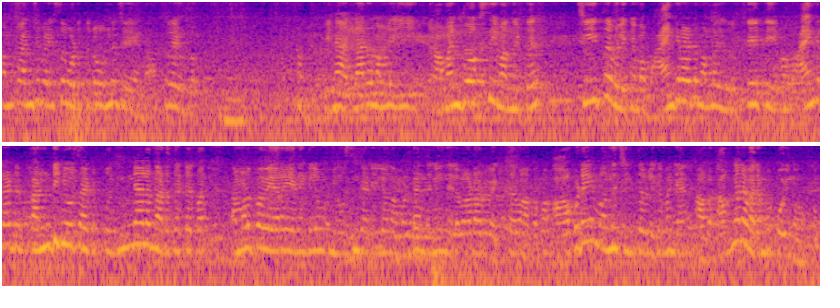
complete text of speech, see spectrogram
നമുക്ക് അഞ്ച് പൈസ കൊടുത്തിട്ട് ഒന്നും ചെയ്യണ്ട. അത്രയേ ഉള്ളൂ. പിന്നെ അല്ലാതെ നമ്മൾ ഈ കമന്റ് ബോക്സിൽ വന്നിട്ട് ചീത്ത വിളിക്കുമ്പോൾ ഭയങ്കരമായിട്ട് നമ്മളെ ഇറിറ്റേറ്റ് ചെയ്യുമ്പോൾ ഭയങ്കരമായിട്ട് കണ്ടിന്യൂസ് ആയിട്ട് പിന്നാലെ നടന്നിട്ട് ഇപ്പം നമ്മളിപ്പോൾ വേറെ ഏതെങ്കിലും ന്യൂസിന്റെ അടിയിലോ നമ്മളുടെ എന്തെങ്കിലും നിലപാടോ അവിടെ വ്യക്തമാക്കും അപ്പോൾ അവിടെയും വന്ന് ചീത്ത വിളിക്കുമ്പോൾ ഞാൻ അങ്ങനെ വരുമ്പോൾ പോയി നോക്കും.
